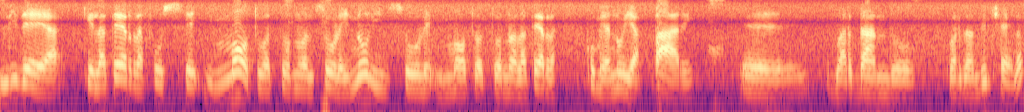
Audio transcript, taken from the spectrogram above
l'idea che la Terra fosse in moto attorno al Sole e non il Sole in moto attorno alla Terra come a noi appare eh, guardando, guardando, il cielo.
